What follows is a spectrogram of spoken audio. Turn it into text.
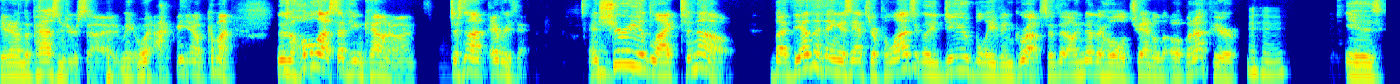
get in on the passenger side. I mean, you know, come on. There's a whole lot of stuff you can count on, just not everything. And sure, mm-hmm. you'd like to know. But the other thing is anthropologically, do you believe in growth? So the, another whole channel to open up here mm-hmm. is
